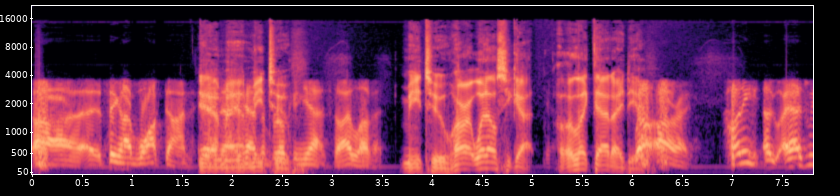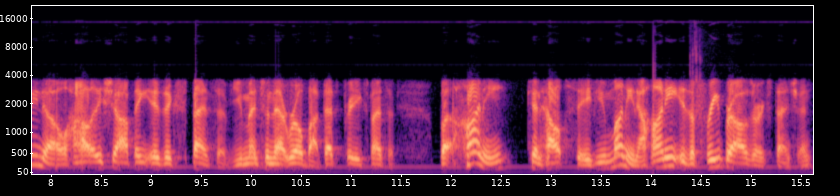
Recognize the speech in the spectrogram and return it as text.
uh, thing I've walked on. Yeah, and, man, uh, it hasn't me too. broken yet, so I love it. Me too. All right, what else you got? I like that idea. Well, all right. Honey, uh, as we know, holiday shopping is expensive. You mentioned that robot. That's pretty expensive. But Honey can help save you money. Now, Honey is a free browser extension.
